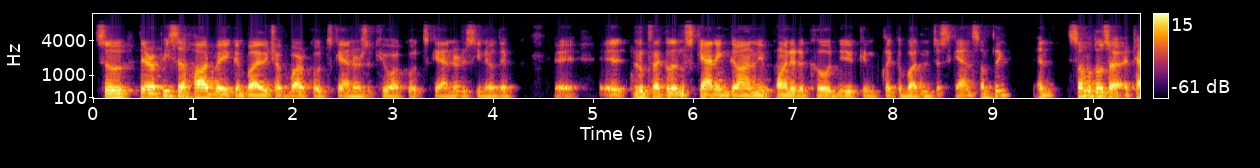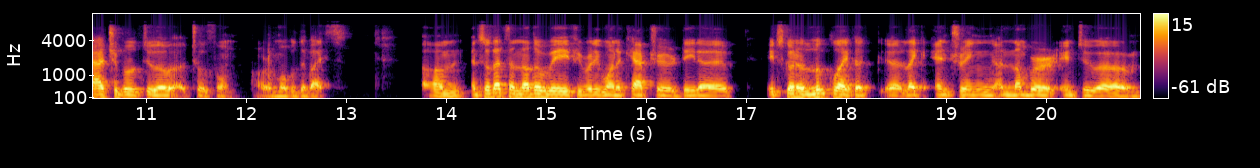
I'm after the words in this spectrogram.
So there are pieces of hardware you can buy which are barcode scanners or QR code scanners. You know, that it looks like a little scanning gun. You point at a code and you can click a button to scan something. And some of those are attachable to a, to a phone or a mobile device. Um, and so that's another way if you really want to capture data. It's going to look like a uh, like entering a number into a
